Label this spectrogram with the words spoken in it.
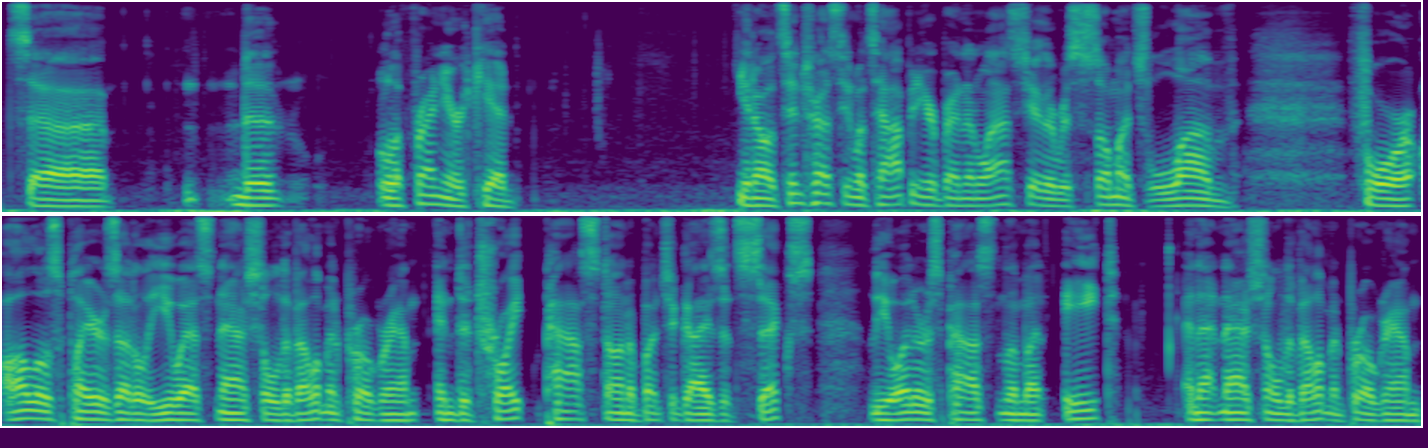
It's uh, the Lafreniere kid. You know, it's interesting what's happened here, Brendan. Last year there was so much love for all those players out of the U.S. National Development Program, and Detroit passed on a bunch of guys at six. The Oilers passed them at eight, and that National Development Program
